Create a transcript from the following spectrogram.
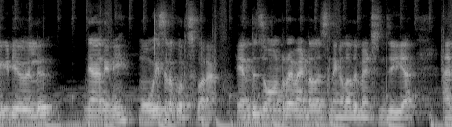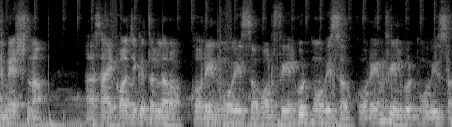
വീഡിയോയിൽ ഞാനിനി മൂവീസിനെ കുറിച്ച് പറയാം. എന്ത് ജോണറെ വേണ്ടതെന്ന് വെച്ചാൽ നിങ്ങൾ അത് മെൻഷൻ ചെയ്യുക അനിമേഷനോ സൈക്കോളജിക്കൽ ത്രില്ലറോ കൊറിയൻ മൂവീസോ ഓർ ഫീൽ ഗുഡ് മൂവീസോ കൊറിയൻ ഫീൽ ഗുഡ് മൂവീസോ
